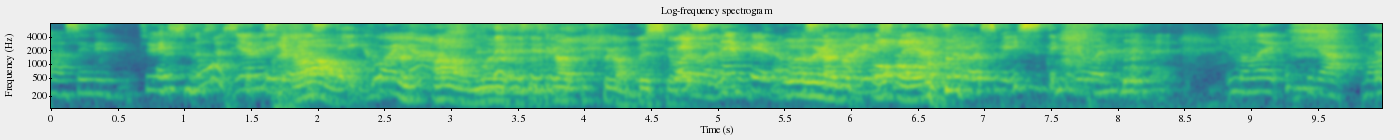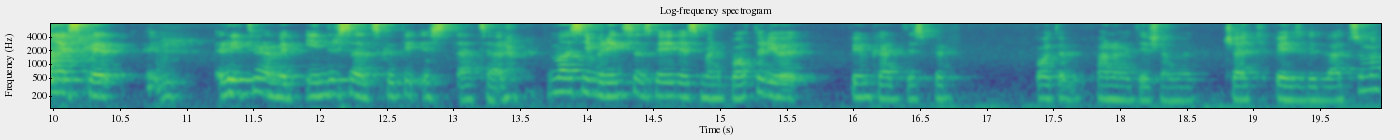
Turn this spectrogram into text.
Ah, Cindy, tu Es noskatījos. Jā, es tikko, jā. ah, man liekas, tas tā kā, tas kā, teikt, ka- Es nepiedalos, Jā, kā tāds, es neatceros visu tik ļoti. Man liekas, kā, man liekas ka Rītvaram ir interesanti skatīties, es tā ceru. Man liekas, viņam ir interesanti skatīties mani Potteru, jo pirmkārt es par Potteru fanoju tiešām no 4-5 gadu vecuma.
